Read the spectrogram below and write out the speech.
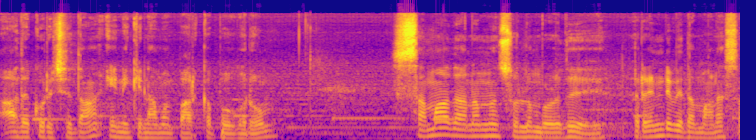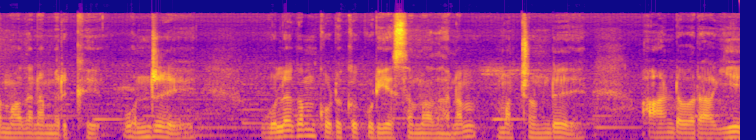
அதை குறித்து தான் இன்றைக்கி நாம் பார்க்க போகிறோம். சமாதானம்னு சொல்லும் பொழுது ரெண்டு விதமான சமாதானம் இருக்குது ஒன்று உலகம் கொடுக்கக்கூடிய சமாதானம். மற்றொன்று ஆண்டவராகிய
